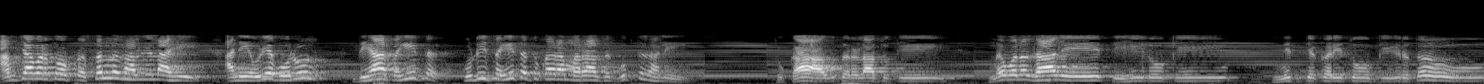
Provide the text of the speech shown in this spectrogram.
आमच्यावर तो प्रसन्न झालेला आहे. आणि एवढे बोलून देहासहित कुडीसहित तुकाराम महाराज गुप्त झाले. तुका उतरला तुकी नवन झाले तेही लोकी. नित्य करीतो कीर्तन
